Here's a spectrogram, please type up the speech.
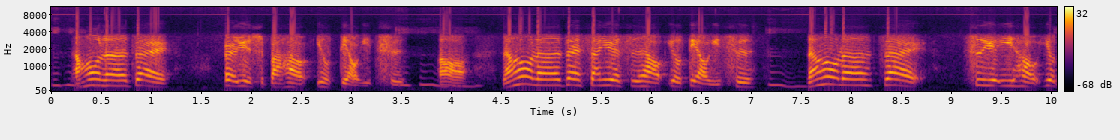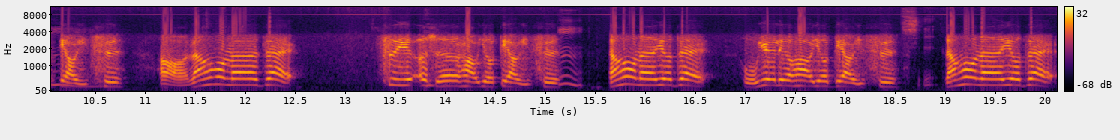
嗯然后呢在二月十八号又掉一次嗯啊，然后呢在三月四号又掉一次，嗯。然后呢在四月一号又掉一次啊，然后呢在四月二十二号又掉一次，嗯。然后呢又在五月六号又掉一次，是，然后呢又在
